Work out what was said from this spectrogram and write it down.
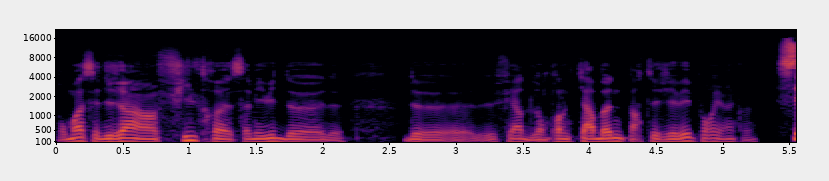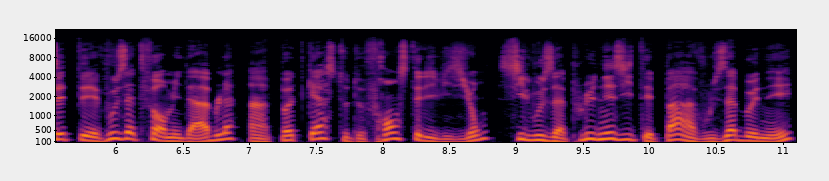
Pour moi, c'est déjà un filtre. Ça m'évite de, de- faire de l'empreinte carbone par TGV pour rien. C'était Vous êtes formidable, un podcast de France Télévisions. S'il vous a plu, n'hésitez pas à vous abonner.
